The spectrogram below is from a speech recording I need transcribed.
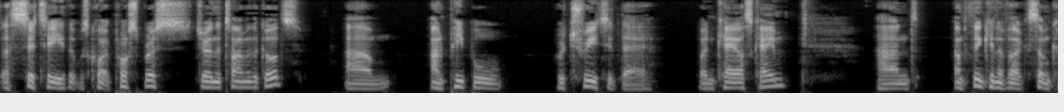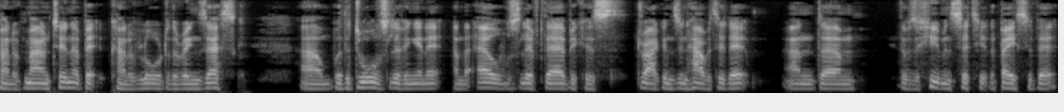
a, city that was quite prosperous during the time of the gods, um, and people retreated there when chaos came. And I'm thinking of like some kind of mountain, a bit kind of Lord of the Rings esque, um, with the dwarves living in it, and the elves lived there because dragons inhabited it, and um, there was a human city at the base of it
